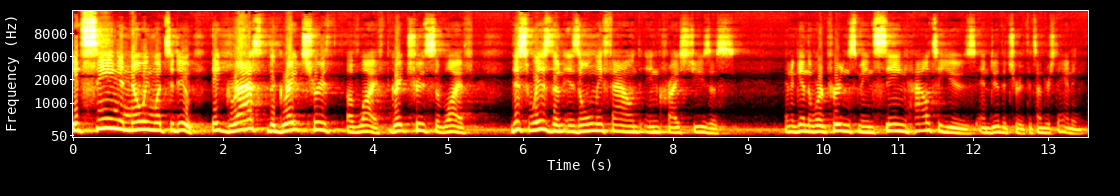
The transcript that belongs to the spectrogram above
It's seeing and knowing what to do. It grasps the great truth of life, great truths of life. This wisdom is only found in Christ Jesus. And again, the word prudence means seeing how to use and do the truth. It's understanding.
